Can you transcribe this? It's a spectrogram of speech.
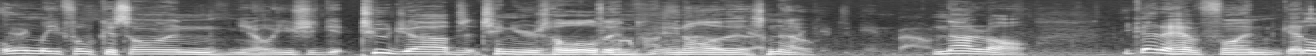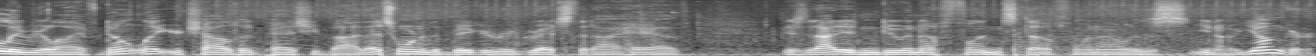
only focus on, you know, you should get two jobs at 10 years old and, and all of this. No, not at all. You got to have fun, got to live your life. Don't let your childhood pass you by. That's one of the bigger regrets that I have is that I didn't do enough fun stuff when I was, you know, younger.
